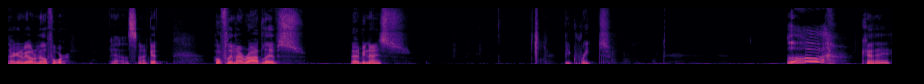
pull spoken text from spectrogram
They're going to be able to mill four. Yeah, that's not good. Hopefully my rod lives. That'd be nice. Be great. Ugh. Okay.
